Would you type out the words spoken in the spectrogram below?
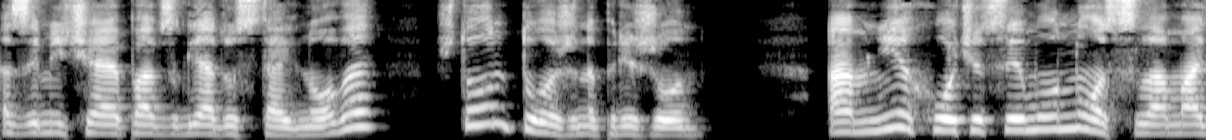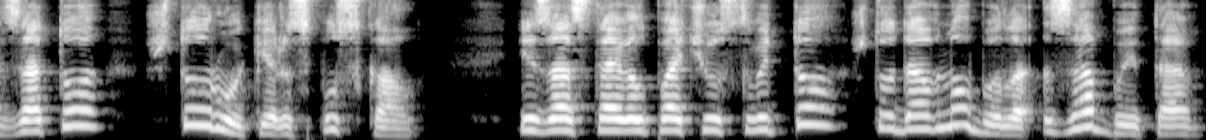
Замечаю по взгляду Стального, что он тоже напряжен. А мне хочется ему нос сломать за то, что руки распускал, и заставил почувствовать то, что давно было забыто.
